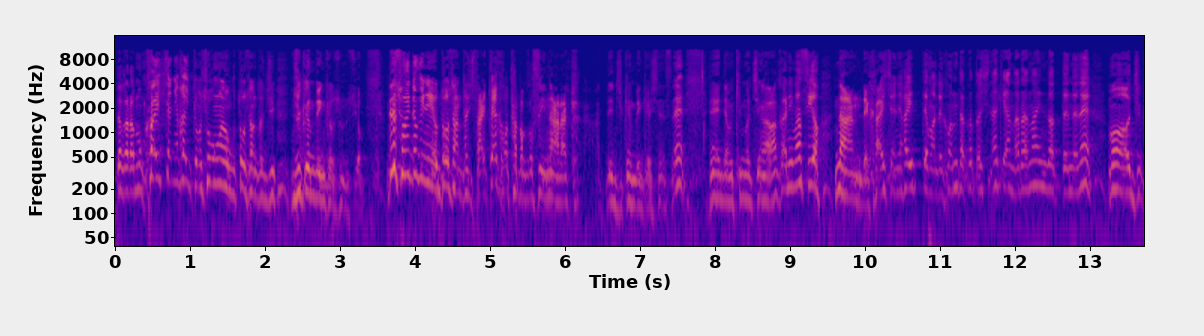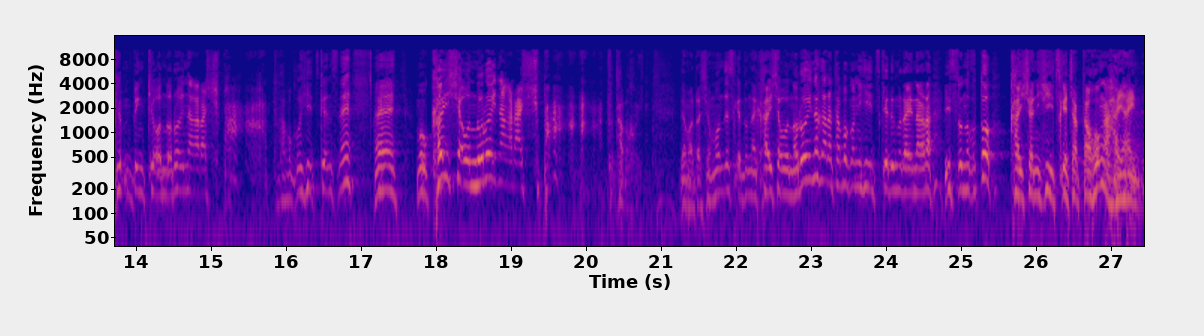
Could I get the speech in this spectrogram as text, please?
だからもう会社に入ってもしょうがないお父さんたち受験勉強するんですよ。でそういう時にお父さんたち大体こうタバコ吸いながらで受験勉強してですね、えー、でも気持ちが分かりますよ。なんで会社に入ってまでこんなことしなきゃならないんだってんでね。もう受験勉強を呪いながらシュパーッとタバコ火つけるんですね、えー、もう会社を呪いながらシュパーッとタバコ火でも私思うんですけどね会社を呪いながらタバコに火つけるぐらいながらいっそのこと会社に火つけちゃった方が早いんで。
